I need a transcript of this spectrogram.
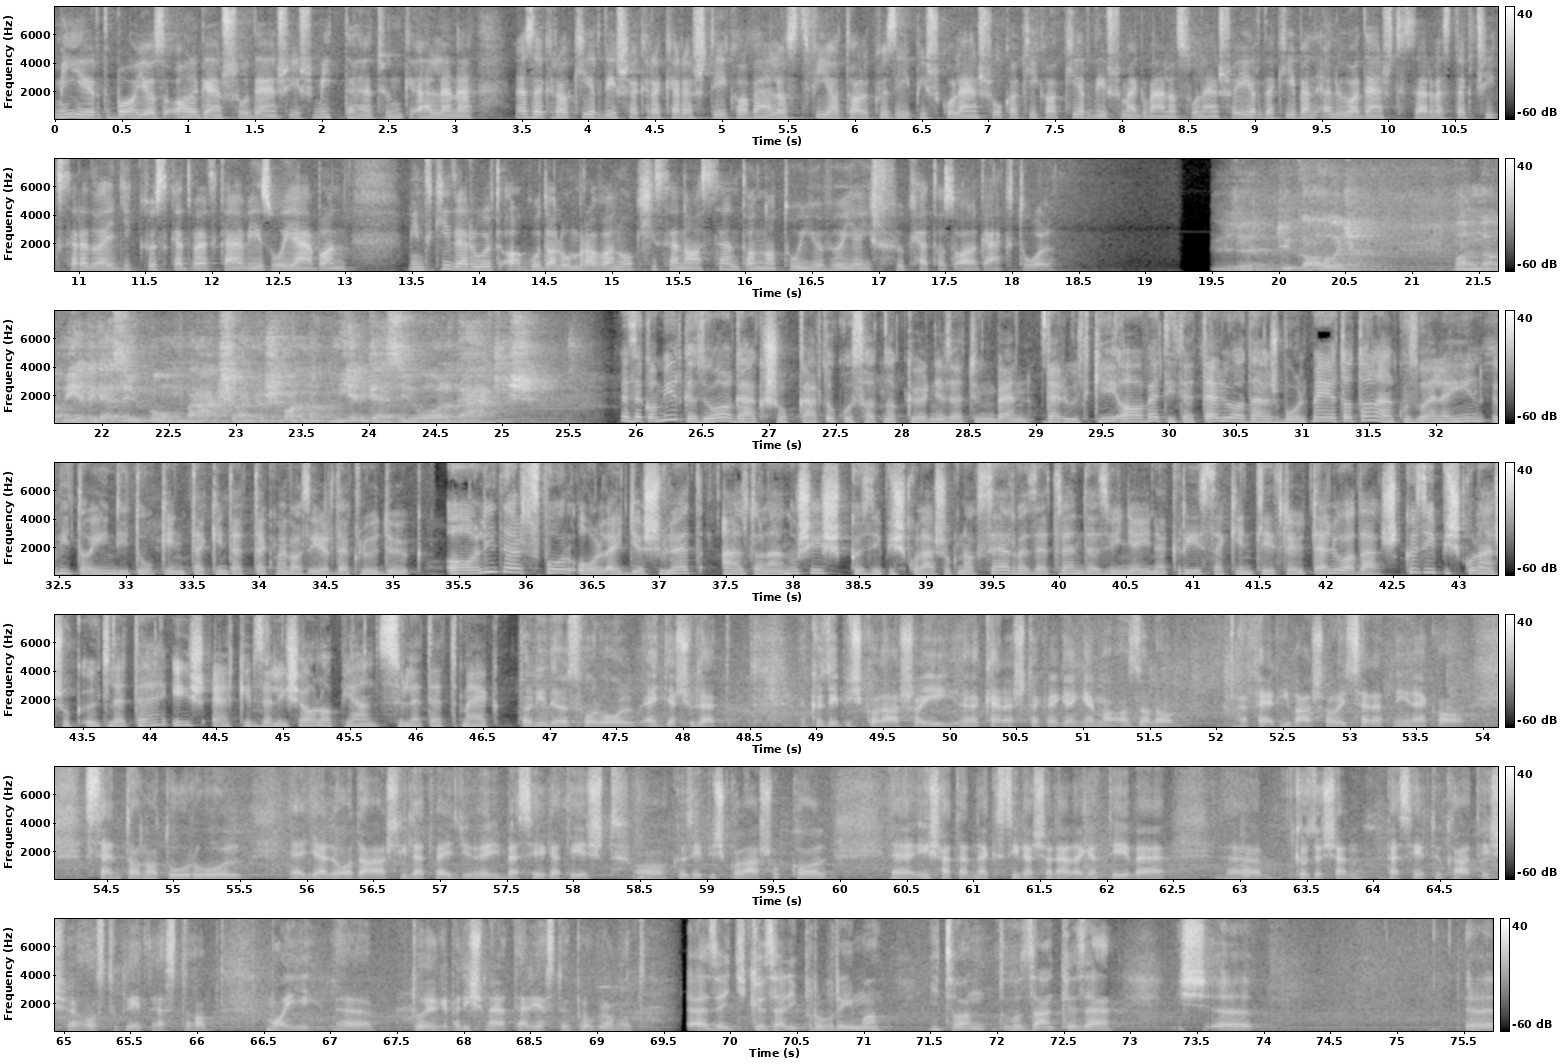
Miért baj az algásodás, és mit tehetünk ellene? Ezekre a kérdésekre keresték a választ fiatal középiskolások, akik a kérdés megválaszolása érdekében előadást szerveztek Csíkszereda egyik közkedvelt kávézójában. Mint kiderült, aggodalomra vanok, hiszen a Szent Annató jövője is függhet az algáktól. Közöttük, ahogy vannak mérgező bombák, sajnos vannak mérgező algák is. Ezek a mérgező algák sok kárt okozhatnak környezetünkben, derült ki a vetített előadásból, melyet a találkozó elején vita indítóként tekintettek meg az érdeklődők. A Leaders for All Egyesület általános és középiskolásoknak szervezett rendezvényeinek részeként létrejött előadás középiskolások ötlete és elképzelése alapján született meg. A Leaders for All Egyesület középiskolásai kerestek meg engem azzal a felhívással, hogy szeretnének a Szent Anatóról egy előadást, illetve egy, egy beszélgetést a középiskolásokkal, és hát ennek szívesen eleget téve közösen beszéltük át és hoztuk létre ezt a mai tulajdonképpen ismeretterjesztő programot. Ez egy közeli probléma, itt van hozzánk közel, és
